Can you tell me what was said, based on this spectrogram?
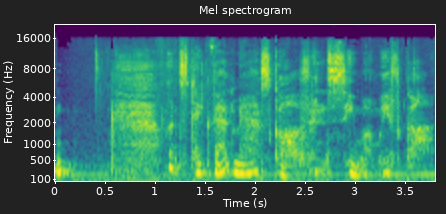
Let's take that mask off and see what we've got.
